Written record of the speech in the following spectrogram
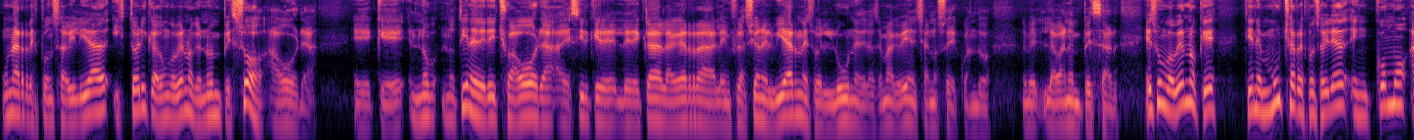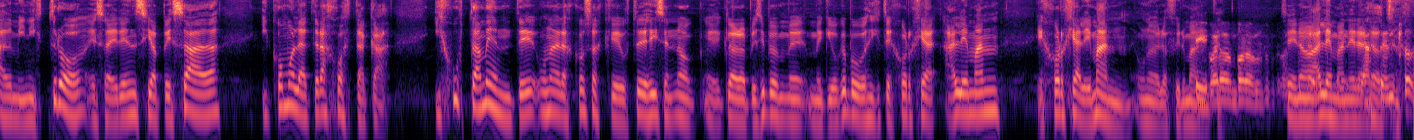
una responsabilidad histórica de un gobierno que no empezó ahora. Eh, que no, no, tiene derecho ahora a decir que le declara la guerra a la inflación el viernes o el lunes de la semana que viene, ya no sé cuándo la van a empezar. Es un gobierno que tiene mucha responsabilidad en cómo administró esa herencia pesada y cómo la trajo hasta acá. Y justamente una de las cosas que ustedes dicen, no, eh, claro, al principio me, equivoqué porque vos dijiste Jorge Alemán, es Jorge Alemán, uno de los firmantes. Sí, perdón, perdón. Sí, no, Alemán era el otro.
